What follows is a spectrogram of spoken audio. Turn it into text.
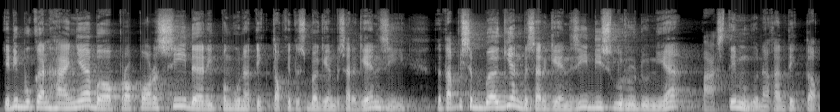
Jadi bukan hanya bahwa proporsi dari pengguna TikTok itu sebagian besar Gen Z, tetapi sebagian besar Gen Z di seluruh dunia pasti menggunakan TikTok.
